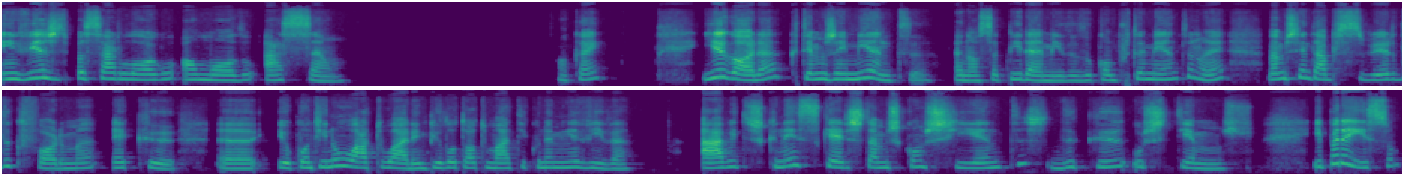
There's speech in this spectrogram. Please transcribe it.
em vez de passar logo ao modo ação. Ok? E agora que temos em mente a nossa pirâmide do comportamento, não é? Vamos tentar perceber de que forma é que uh, eu continuo a atuar em piloto automático na minha vida. Hábitos que nem sequer estamos conscientes de que os temos. E para isso,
